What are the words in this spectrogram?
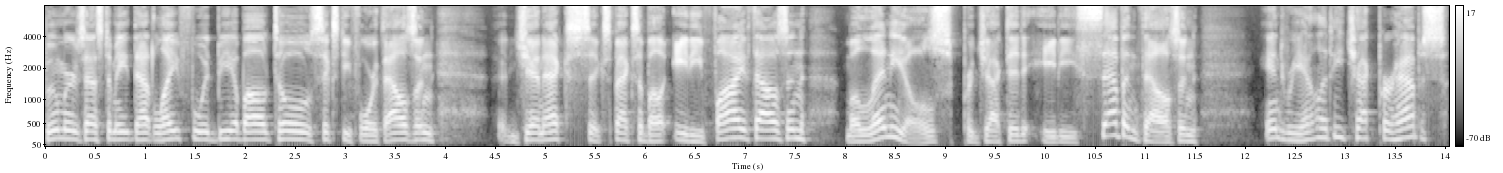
Boomers estimate that life would be about oh, 64,000. Gen X expects about 85,000. Millennials projected 87,000. And reality check perhaps?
